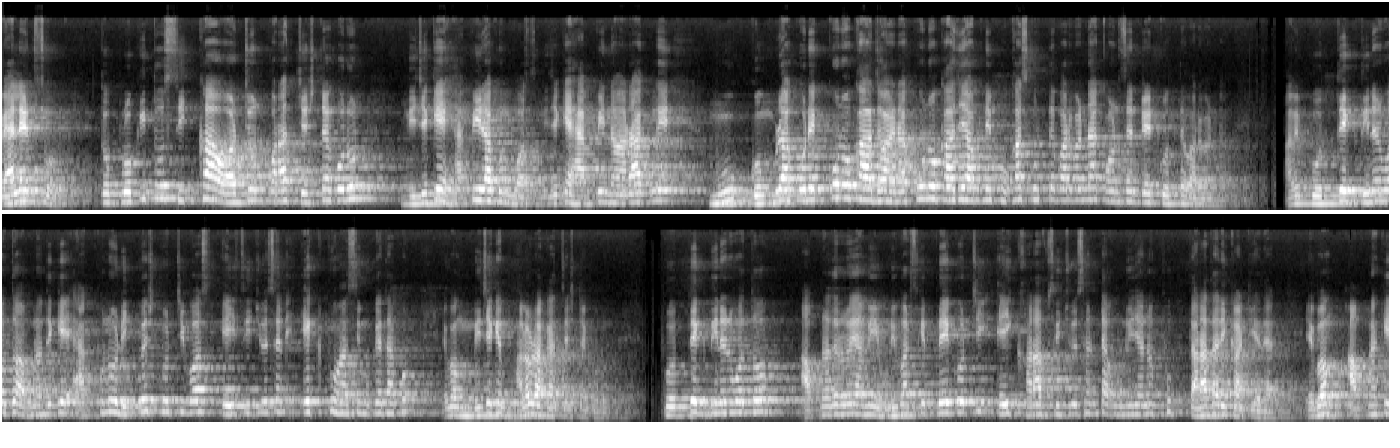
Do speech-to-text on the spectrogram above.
ব্যালেন্স হোক। তো প্রকৃত শিক্ষা অর্জন করার চেষ্টা করুন, নিজেকে হ্যাপি রাখুন বস নিজেকে হ্যাপি না রাখলে মুখ গোমরা করে কোনো কাজ হয় না, কোনো কাজে আপনি ফোকাস করতে পারবেন না কনসেন্ট্রেট করতে পারবেন না। আমি প্রত্যেক দিনের মতো আপনাদেরকে এখনও রিকোয়েস্ট করছি বস এই সিচুয়েশানে একটু হাসি মুখে থাকুন এবং নিজেকে ভালো রাখার চেষ্টা করুন। প্রত্যেক দিনের মতো আপনাদের হয়ে আমি ইউনিভার্সকে প্রে করছি, এই খারাপ সিচুয়েশনটা উনি যেন খুব তাড়াতাড়ি কাটিয়ে দেন এবং আপনাকে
